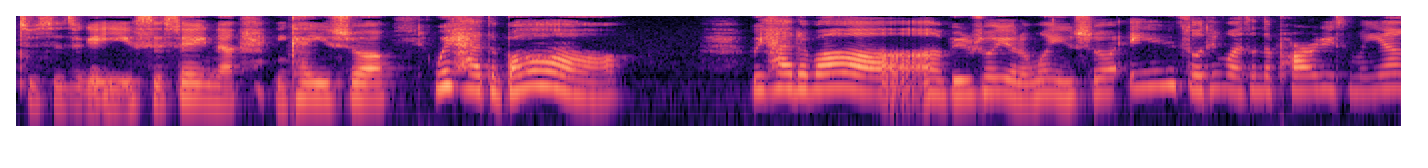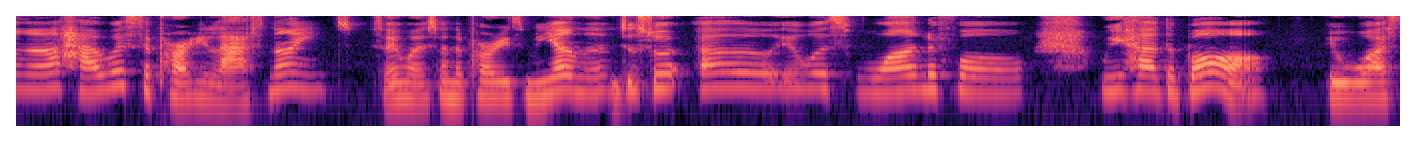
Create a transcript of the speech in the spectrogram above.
就是这个意思。所以呢，你可以说 We had a ball。We had a ball 啊，比如说有人问你说：“诶，昨天晚上的 party 怎么样啊？How was the party last night？” 昨天晚上的 party 怎么样呢？你就说：“Oh, it was wonderful. We had the ball. It was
